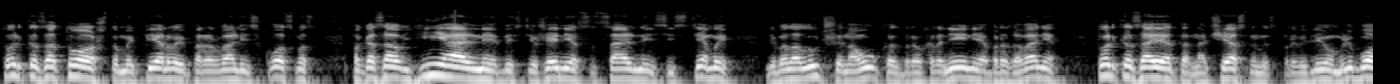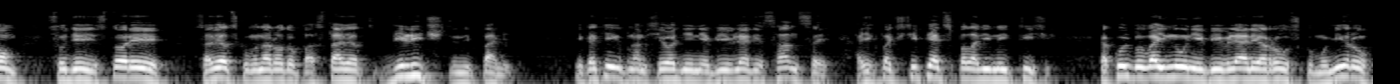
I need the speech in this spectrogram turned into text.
только за то, что мы первые прорвались в космос, показав гениальные достижения социальной системы, где была лучшая наука, здравоохранение, образование, только за это на честном и справедливом любом суде истории советскому народу поставят величественный память. И какие бы нам сегодня не объявляли санкции, а их почти пять с половиной тысяч, какую бы войну ни объявляли русскому миру,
